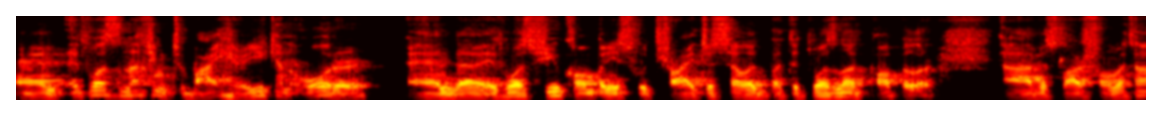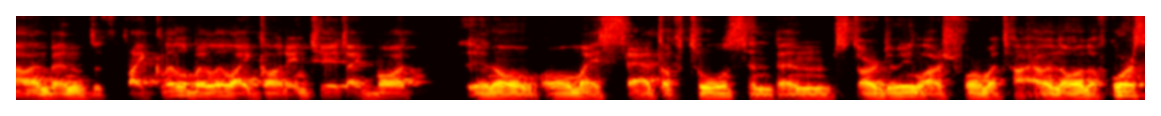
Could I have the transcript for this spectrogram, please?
and it was nothing to buy here. You can order, and uh, it was few companies who tried to sell it, but it was not popular. Uh, this large format tile, and then like little by little, I got into it. I bought you know all my set of tools and then start doing large format tile and, and of course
